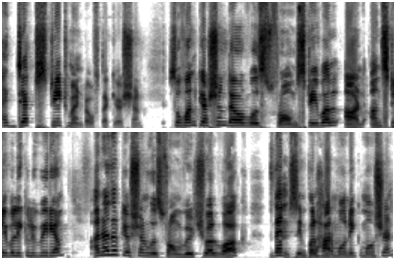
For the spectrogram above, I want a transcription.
exact statement of the question. So one question there was from stable and unstable equilibrium Another question was from virtual work, then simple harmonic motion.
